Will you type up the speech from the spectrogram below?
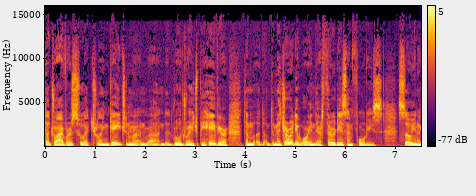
the drivers who actually engage in, uh, in the road rage behavior, the, the majority were in their 30s and 40s. So, you know,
